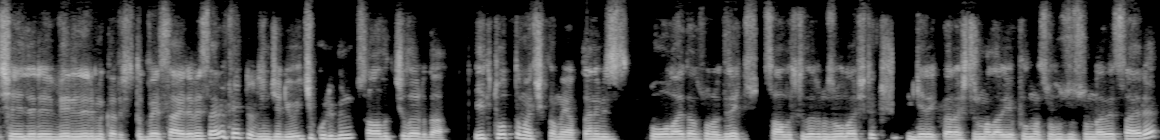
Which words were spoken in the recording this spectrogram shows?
şeyleri, verileri mi karıştırdık vesaire vesaire tekrar inceliyor. İki kulübün sağlıkçıları da. İlk Tottenham açıklama yaptı. Hani biz bu olaydan sonra direkt sağlıkçılarımıza ulaştık. Gerekli araştırmalar yapılması hususunda vesaire.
